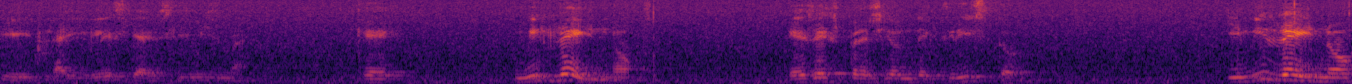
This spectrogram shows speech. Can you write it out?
y la iglesia en sí misma, que mi reino es expresión de Cristo y mi reino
